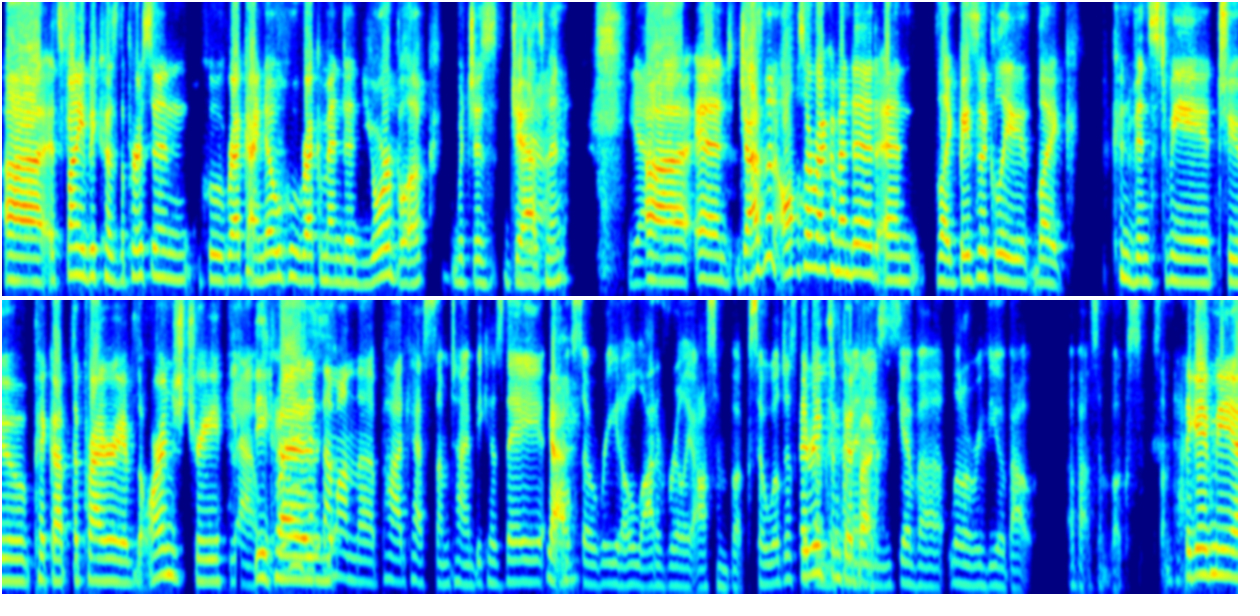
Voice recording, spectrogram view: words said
Uh, it's funny because the person who rec I know who recommended your book, which is Jasmine. Yeah. yeah. Uh, and Jasmine also recommended and like basically like convinced me to pick up the Priory of the Orange Tree. Yeah, because get them on the podcast sometime because they yeah. also read a lot of really awesome books. So we'll just they read some good books and give a little review about about some books sometimes. They gave me uh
